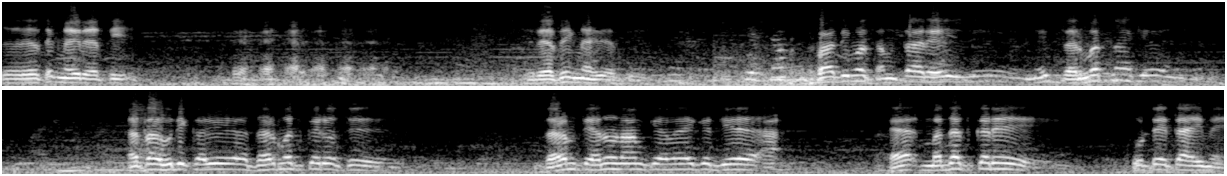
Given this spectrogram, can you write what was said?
રહેતી નહીં રહેતી? રહેતી નહીં રહેતી? ઉપાધિમાં ક્ષમતા રહી છે. નહીં ધર્મ જ ના કહેવાય અત્યાર સુધી કર્યું ધર્મ જ કર્યો છે. ધર્મ તેનું નામ કહેવાય કે જે મદદ કરે ખોટે ટાઈમે.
